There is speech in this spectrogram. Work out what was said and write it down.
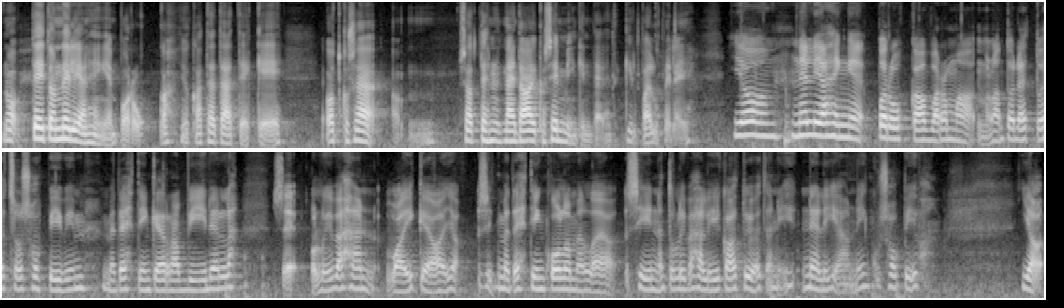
No teitä on neljän hengen porukka, joka tätä tekee. Ootko sä, mm, sä oot tehnyt näitä aikaisemminkin näitä kilpailupelejä? Joo, neljä hengen porukkaa on varmaan, me ollaan todettu, että se on sopivin. Me tehtiin kerran viidellä, se oli vähän vaikeaa ja sitten me tehtiin kolmella ja siinä tuli vähän liikaa työtä, niin neljä on niin kuin sopiva. Ja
